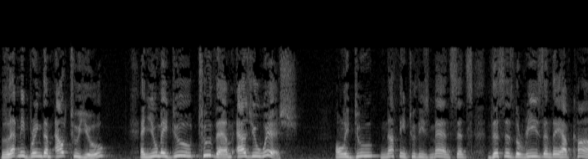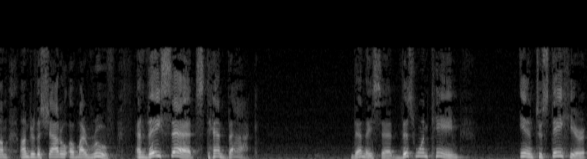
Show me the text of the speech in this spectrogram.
let me bring them out to you, and you may do to them as you wish. Only do nothing to these men, since this is the reason they have come under the shadow of my roof. And they said, Stand back. Then they said, This one came in to stay here,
